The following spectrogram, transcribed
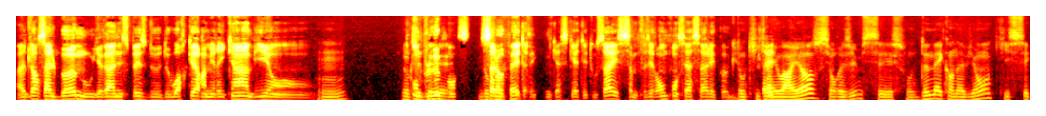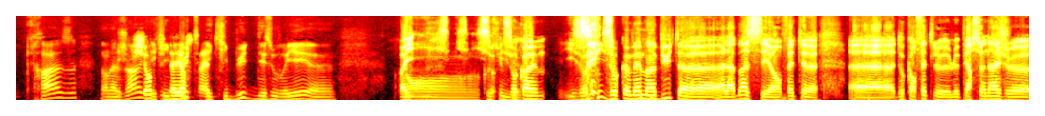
un de leurs albums où il y avait un espèce de, de worker américain habillé en, Mhm. Donc en bleu, en salopette fait- avec une casquette et tout ça, et ça me faisait vraiment penser à ça à l'époque. Donc Ikari Warriors, si on résume, c'est sont deux mecs en avion qui s'écrasent dans la jungle et qui butent et qui butent des ouvriers. euh, Ouais, en ils- quand même ils ont ils ont quand même un but euh, à la base c'est en fait euh, euh, donc en fait le, le personnage euh,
